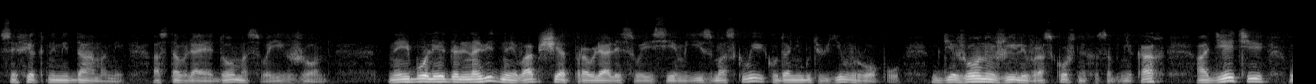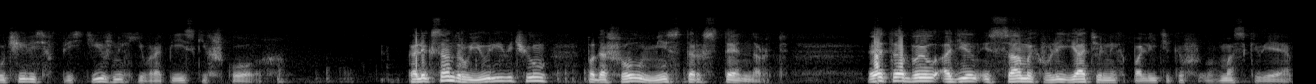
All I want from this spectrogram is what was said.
с эффектными дамами, оставляя дома своих жен. Наиболее дальновидные вообще отправляли свои семьи из Москвы куда-нибудь в Европу, где жены жили в роскошных особняках, а дети учились в престижных европейских школах. К Александру Юрьевичу подошел мистер Стеннард. Это был один из самых влиятельных политиков в Москве.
